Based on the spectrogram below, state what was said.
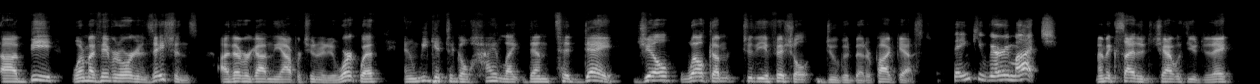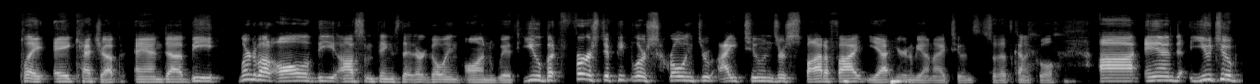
Uh, B, one of my favorite organizations I've ever gotten the opportunity to work with, and we get to go highlight them today. Jill, welcome to the official Do Good Better podcast. Thank you very much. I'm excited to chat with you today play A, catch up, and uh, B, learn about all of the awesome things that are going on with you. But first, if people are scrolling through iTunes or Spotify, yeah, you're going to be on iTunes. So that's kind of cool. Uh, and YouTube,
